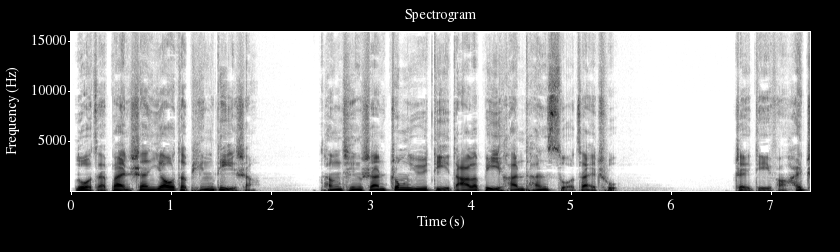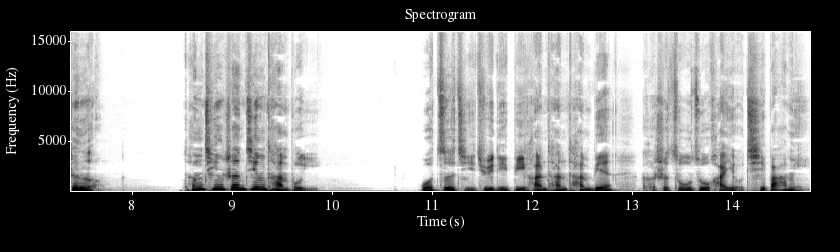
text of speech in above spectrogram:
落在半山腰的平地上。藤青山终于抵达了碧寒潭所在处。这地方还真冷。藤青山惊叹不已。我自己距离碧寒潭潭边可是足足还有七八米。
